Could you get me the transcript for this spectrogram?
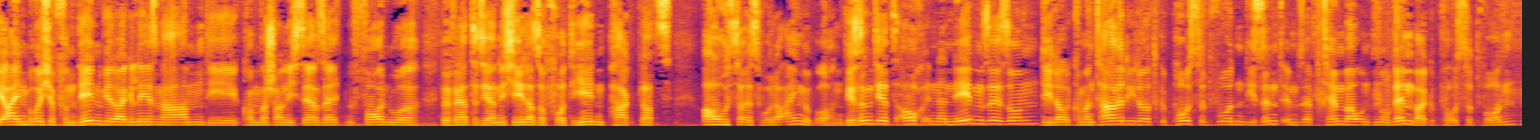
Die Einbrüche, von denen wir da gelesen haben, die kommen wahrscheinlich sehr selten vor, nur bewertet ja nicht jeder sofort jeden Parkplatz außer es wurde eingebrochen. Wir sind jetzt auch in der Nebensaison. Die Kommentare, die dort gepostet wurden, die sind im September und November gepostet worden.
